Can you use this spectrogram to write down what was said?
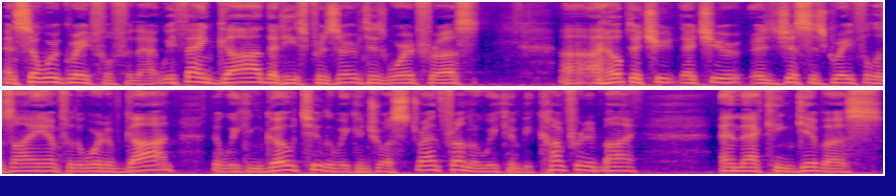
And so we're grateful for that. We thank God that He's preserved His word for us. Uh, I hope that you that you're just as grateful as I am for the Word of God that we can go to, that we can draw strength from, that we can be comforted by, and that can give us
